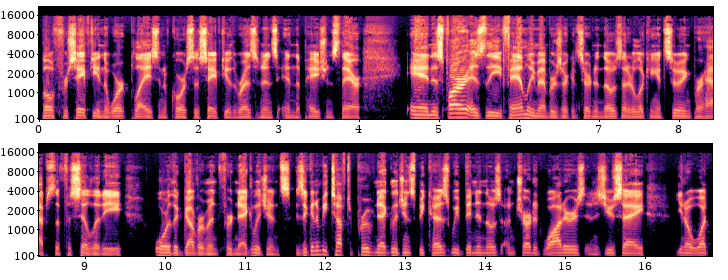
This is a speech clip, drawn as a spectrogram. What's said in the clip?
both for safety in the workplace and, of course, the safety of the residents and the patients there. And as far as the family members are concerned and those that are looking at suing perhaps the facility or the government for negligence, is it going to be tough to prove negligence because we've been in those uncharted waters? And as you say, you know, what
